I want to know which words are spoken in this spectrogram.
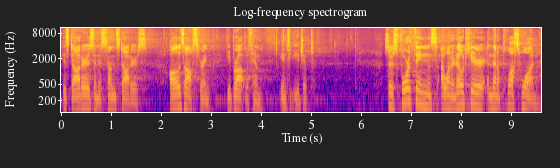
his daughters and his sons' daughters. All his offspring he brought with him into Egypt. So there's four things I want to note here, and then a plus one.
